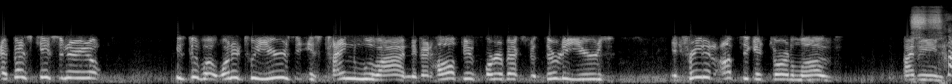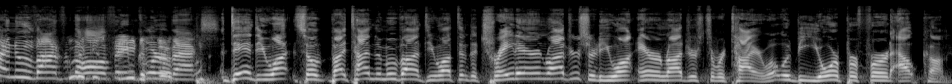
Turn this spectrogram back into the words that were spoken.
At best case scenario, he's good, what, one or two years? It's time to move on. They've had Hall of Fame quarterbacks for 30 years. You traded up to get Jordan Love. I mean, Time to move on from the Hall of Fame quarterbacks. Dan, do you want, so by time to move on, do you want them to trade Aaron Rodgers or do you want Aaron Rodgers to retire? What would be your preferred outcome?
